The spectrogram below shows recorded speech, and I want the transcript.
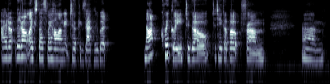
I don't, they don't like specify how long it took exactly, but not quickly to go to take a boat from um,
